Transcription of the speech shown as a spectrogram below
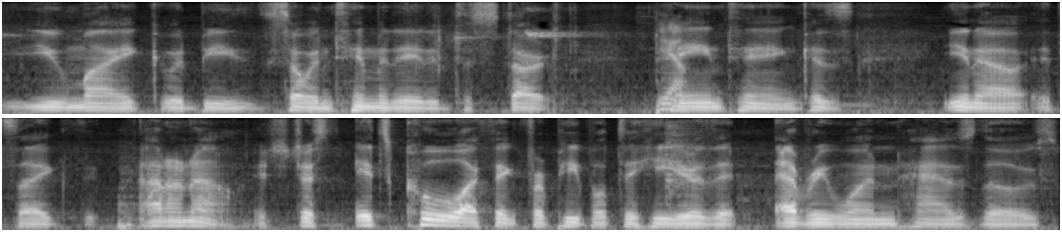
you, Mike, would be so intimidated to start Yeah. painting because, you know, it's like I don't know. It's just it's cool. I think for people to hear that everyone has those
